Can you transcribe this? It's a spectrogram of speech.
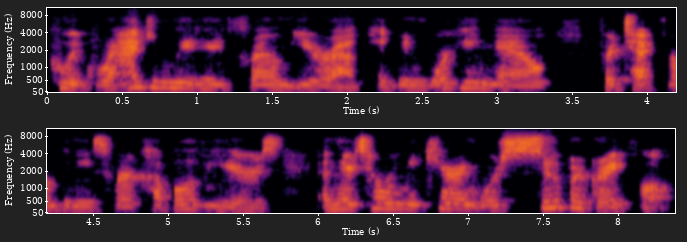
who had graduated from Year Up, had been working now for tech companies for a couple of years. And they're telling me, Karen, we're super grateful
